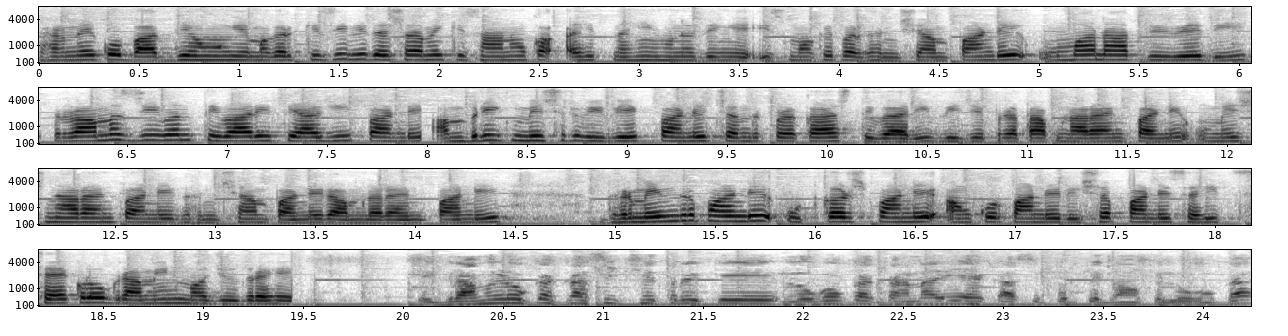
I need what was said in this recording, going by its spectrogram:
धरने को बाध्य होंगे, मगर किसी भी दशा में किसानों का अहित नहीं होने देंगे। इस मौके पर घनश्याम पांडे, उमानाथ द्विवेदी, रामस जीवन तिवारी त्यागी पांडे, अम्बरीक मिश्र, विवेक पांडे चंद्र प्रकाश तिवारी, विजय प्रताप नारायण पांडे, उमेश नारायण पांडे, घनश्याम पांडे, राम नारायण पांडे, धर्मेंद्र पांडे, उत्कर्ष पांडे, अंकुर पांडे, ऋषभ पांडे सहित सैकड़ों ग्रामीण मौजूद रहे। ग्रामीणों का काशी क्षेत्र के लोगों का कहना यह है, काशीपुर के गाँव के लोगों का,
